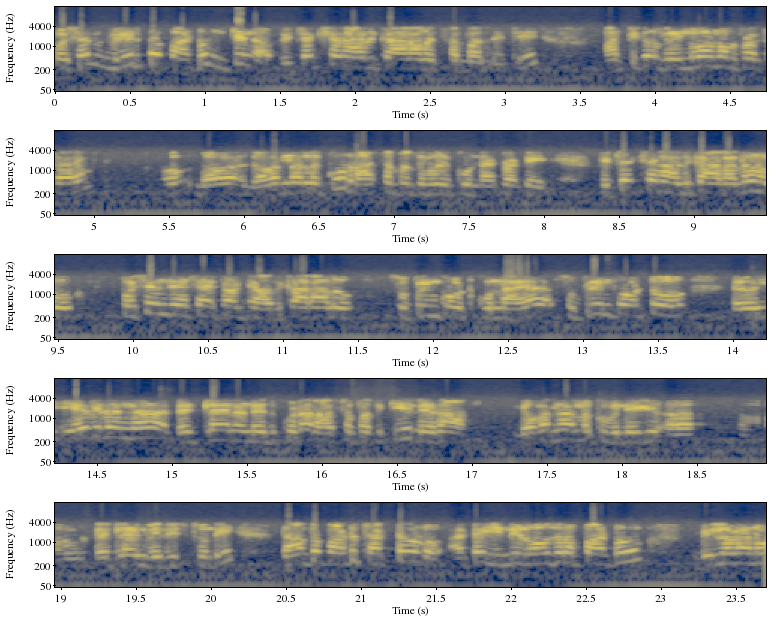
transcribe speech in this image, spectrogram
క్వశ్చన్. వీటితో పాటు ముఖ్యంగా విచక్షణాధికారాలకు సంబంధించి ఆర్టికల్ రెండు వందల ప్రకారం గవర్నర్లకు రాష్ట్రపతులకు ఉన్నటువంటి విచక్షణ అధికారాలను క్వశ్చన్ చేసేటువంటి అధికారాలు సుప్రీంకోర్టుకు ఉన్నాయా? సుప్రీంకోర్టు ఏ విధంగా డెడ్ లైన్ అనేది కూడా రాష్ట్రపతికి లేదా గవర్నర్లకు వినియోగి డెడ్ లైన్ విధిస్తుంది. దాంతో పాటు చట్టంలో అంటే ఇన్ని రోజుల పాటు బిల్లులను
